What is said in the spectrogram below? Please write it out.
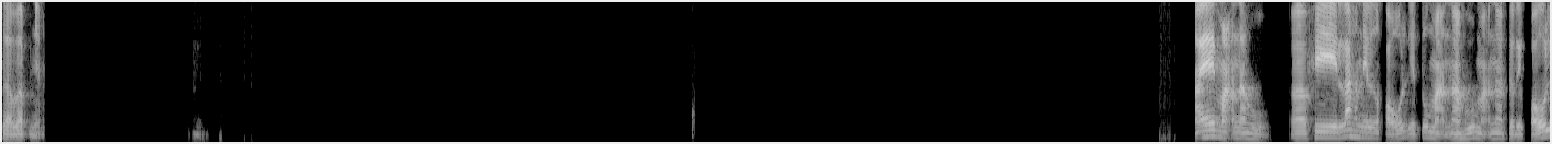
jawabnya ai maknahu eh, fi lahnil qaul itu maknahu makna dari qaul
